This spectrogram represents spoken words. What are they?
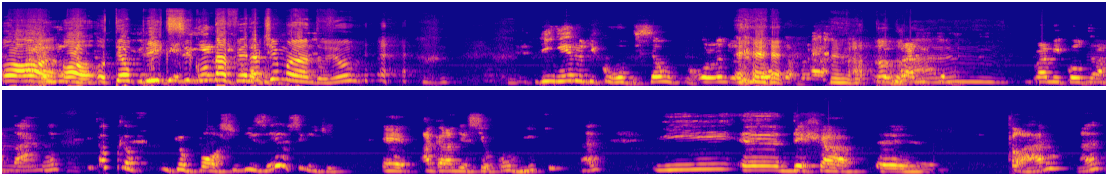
Ó, ó, ó, o teu Pix segunda-feira eu te mando, viu? Dinheiro de corrupção rolando para me, me contratar, né? Então, o que eu, o que eu posso dizer é o seguinte: é agradecer o convite né, e é, deixar é, claro né,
